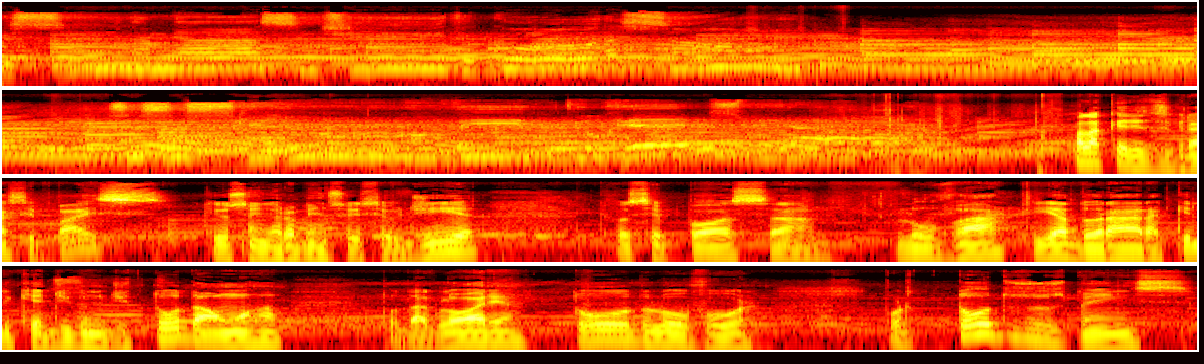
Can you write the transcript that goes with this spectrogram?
Ensina-me a sentir teu coração. Jesus, quero ouvir teu respirar. Olá, queridos, graça e paz. Que o Senhor abençoe seu dia, que você possa louvar e adorar aquele que é digno de toda honra, toda glória, todo louvor por todos os bens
